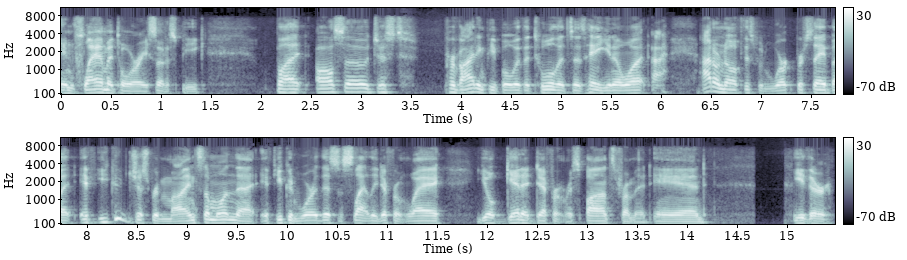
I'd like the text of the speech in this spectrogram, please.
inflammatory, so to speak, but also just providing people with a tool that says, hey, you know what? I, I don't know if this would work per se, but if you could just remind someone that if you could word this a slightly different way, you'll get a different response from it. And either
